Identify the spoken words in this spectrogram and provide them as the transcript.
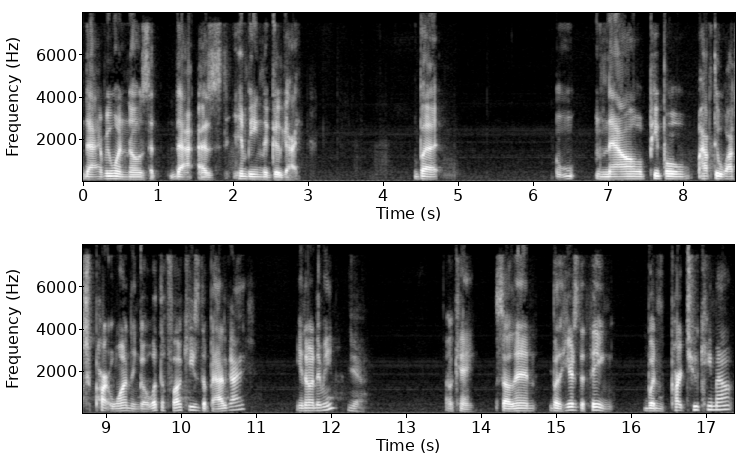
that everyone knows that that as him being the good guy. But now people have to watch part one and go, "What the fuck? He's the bad guy." You know what I mean? Yeah. Okay. So then, but here's the thing: when part two came out,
